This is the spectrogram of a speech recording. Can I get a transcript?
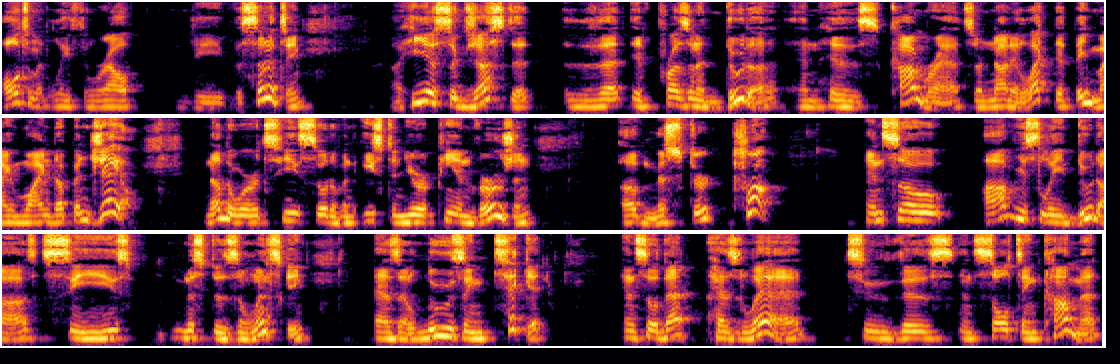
ultimately throughout the vicinity. Uh, he has suggested that if President Duda and his comrades are not elected, they might wind up in jail. In other words, he's sort of an Eastern European version of Mr. Trump. And so obviously Duda sees Mr. Zelensky as a losing ticket. And so that has led to this insulting comment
